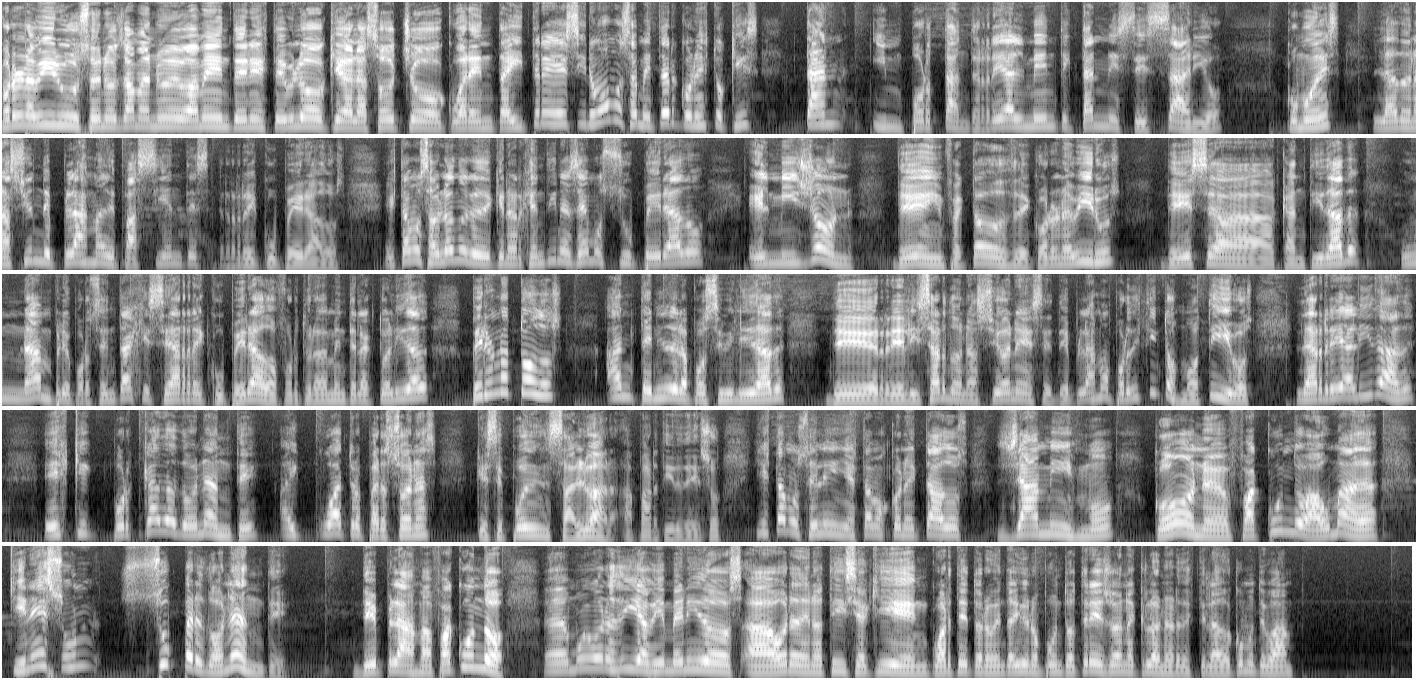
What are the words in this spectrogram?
coronavirus nos llama nuevamente en este bloque a las 8.43 y nos vamos a meter con esto que es tan importante, realmente tan necesario como es la donación de plasma de pacientes recuperados. Estamos hablando de que en Argentina ya hemos superado el millón de infectados de coronavirus. De esa cantidad, un amplio porcentaje se ha recuperado afortunadamente en la actualidad, pero no todos han tenido la posibilidad de realizar donaciones de plasma por distintos motivos. La realidad es que por cada donante hay cuatro personas que se pueden salvar a partir de eso. Y estamos en línea, estamos conectados ya mismo con eh, Facundo Ahumada, quien es un super donante de plasma. Facundo, eh, muy buenos días, bienvenidos a Hora de Noticia aquí en Cuarteto 91.3. Joana Cloner de este lado, ¿cómo te va?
